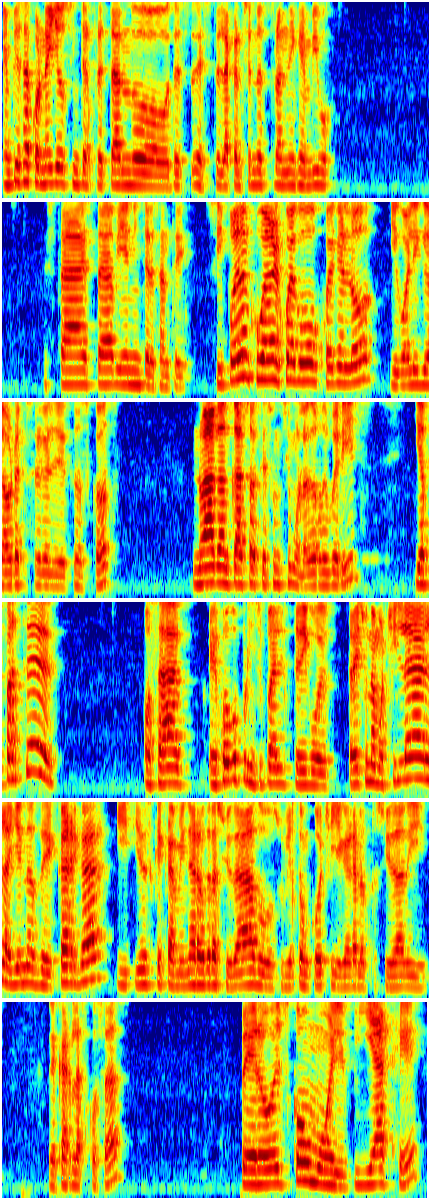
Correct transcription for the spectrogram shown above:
Empieza con ellos interpretando des- este, la canción de Death Stranding en vivo. Está, está bien interesante. Si pueden jugar el juego, jueguenlo. Igual y ahora que salga el de Scott. No hagan caso a que es un simulador de Uber Eats. Y aparte, o sea, el juego principal, te digo, traes una mochila, la llenas de carga y tienes que caminar a otra ciudad o subirte a un coche y llegar a la otra ciudad y dejar las cosas. Pero es como el viaje.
